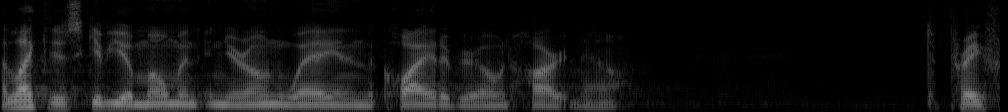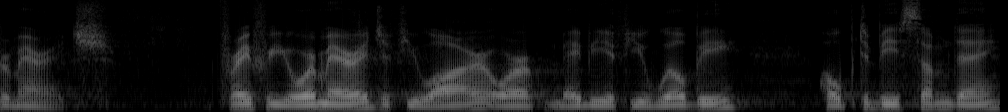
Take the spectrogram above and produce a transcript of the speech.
I'd like to just give you a moment in your own way and in the quiet of your own heart now to pray for marriage. Pray for your marriage if you are, or maybe if you will be, hope to be someday.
